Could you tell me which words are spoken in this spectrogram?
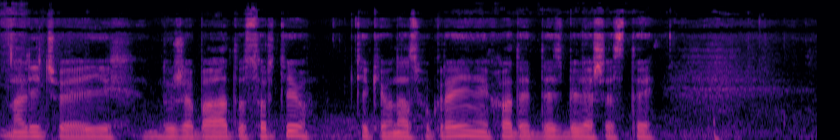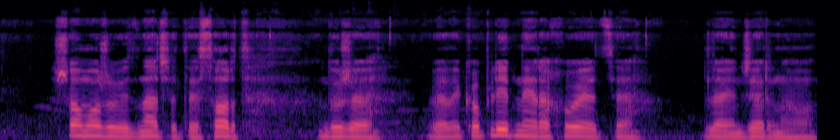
Налічує їх дуже багато сортів. Тільки в нас в Україні ходить десь біля шести. Що можу відзначити? Сорт дуже великоплідний рахується для інжирного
